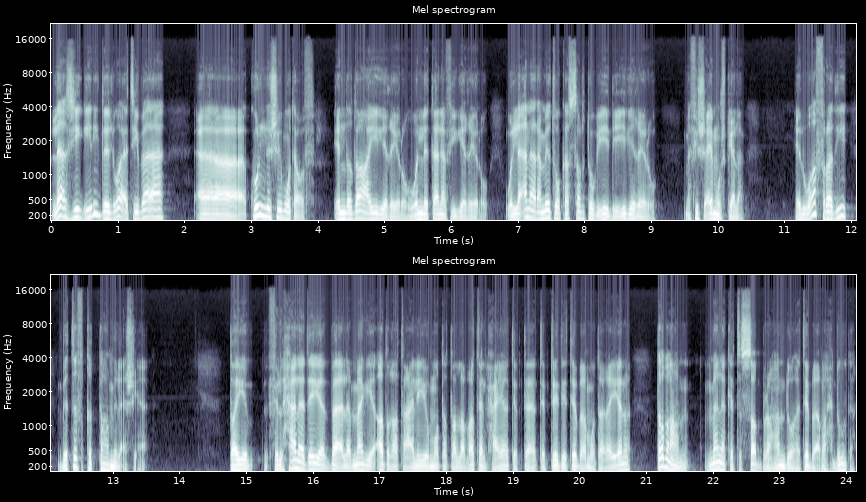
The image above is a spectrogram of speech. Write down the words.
لا في جيل دلوقتي بقى آه كل شيء متوفر اللي ضاع يجي غيره واللي تلف يجي غيره واللي أنا رميته وكسرته بإيدي يجي غيره مفيش أي مشكلة. الوفرة دي بتفقد طعم الأشياء. طيب في الحالة ديت بقى لما أجي أضغط عليه ومتطلبات الحياة تبت- تبتدي تبقى متغيرة طبعا ملكة الصبر عنده هتبقى محدودة.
